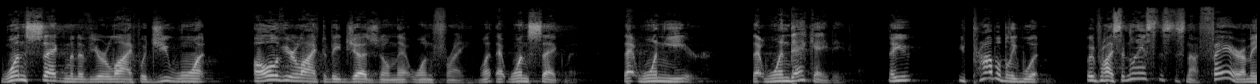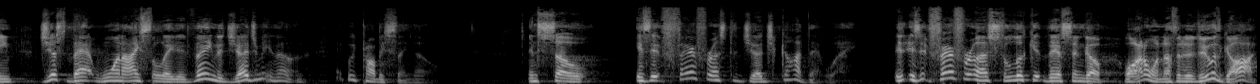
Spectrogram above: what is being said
one segment of your life, would you want all of your life to be judged on that one frame, what, that one segment, that one year, that one decade even? Now, you, you probably wouldn't. We'd probably say, this, this is not fair. I mean, just that one isolated thing to judge me? No, we'd probably say no. And so, is it fair for us to judge God that way? Is it fair for us to look at this and go, well, I don't want nothing to do with God.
